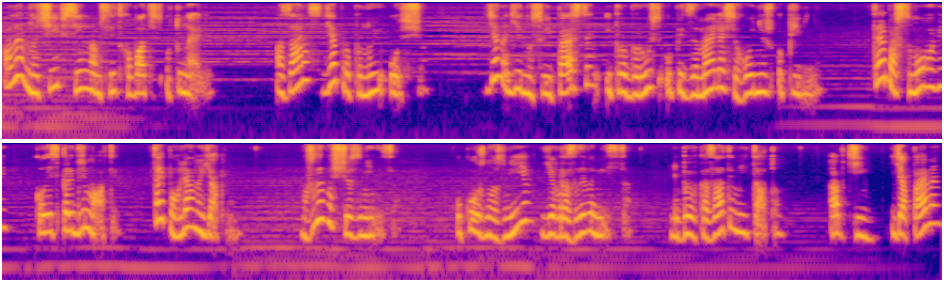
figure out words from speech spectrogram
Але вночі всім нам слід ховатись у тунелі. А зараз я пропоную ось що. Я надіну свій перстень і проберусь у підземелля сьогодні ж опівдні. Треба ж смогові колись передрімати, та й погляну, як він. Можливо, щось зміниться. У кожного змія є вразливе місце, любив казати мій тато. А втім, я певен,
